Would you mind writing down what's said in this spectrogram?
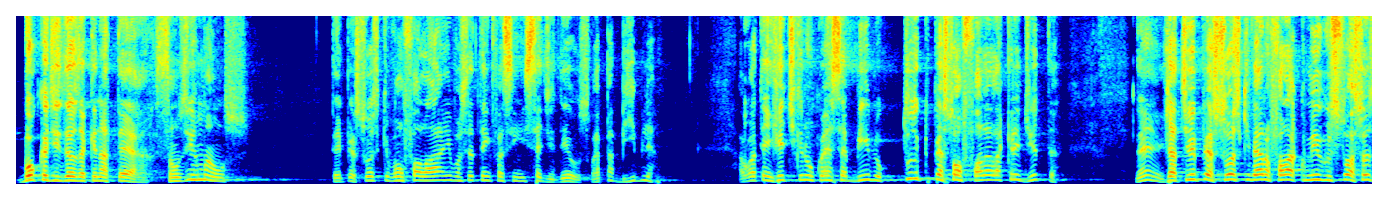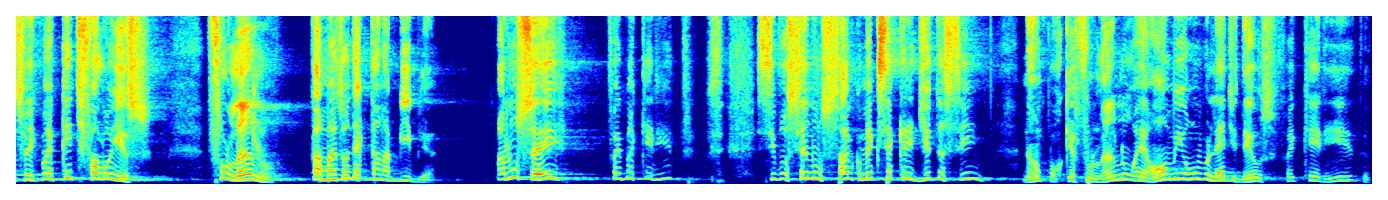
boca de Deus aqui na terra são os irmãos. Tem pessoas que vão falar e você tem que falar assim: isso é de Deus, vai para a Bíblia. Agora, tem gente que não conhece a Bíblia, tudo que o pessoal fala, ela acredita. Né? Já tive pessoas que vieram falar comigo em situações, eu falei, mas quem te falou isso? Fulano. Tá, mas onde é que está na Bíblia? Ah, não sei. Falei, mas querido, se você não sabe, como é que você acredita assim? Não, porque fulano é homem ou mulher de Deus. Eu falei, querido,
